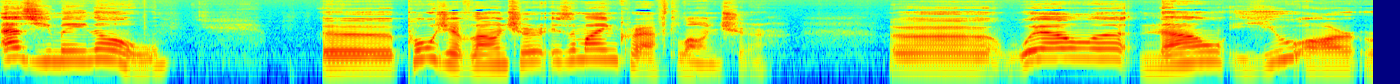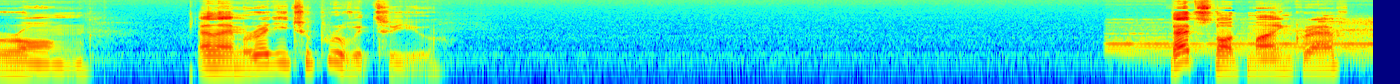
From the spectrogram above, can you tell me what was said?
As you may know, uh, PojavLauncher is a Minecraft launcher. Uh, well, uh, now you are wrong. And I'm ready to prove it to you. That's not Minecraft.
